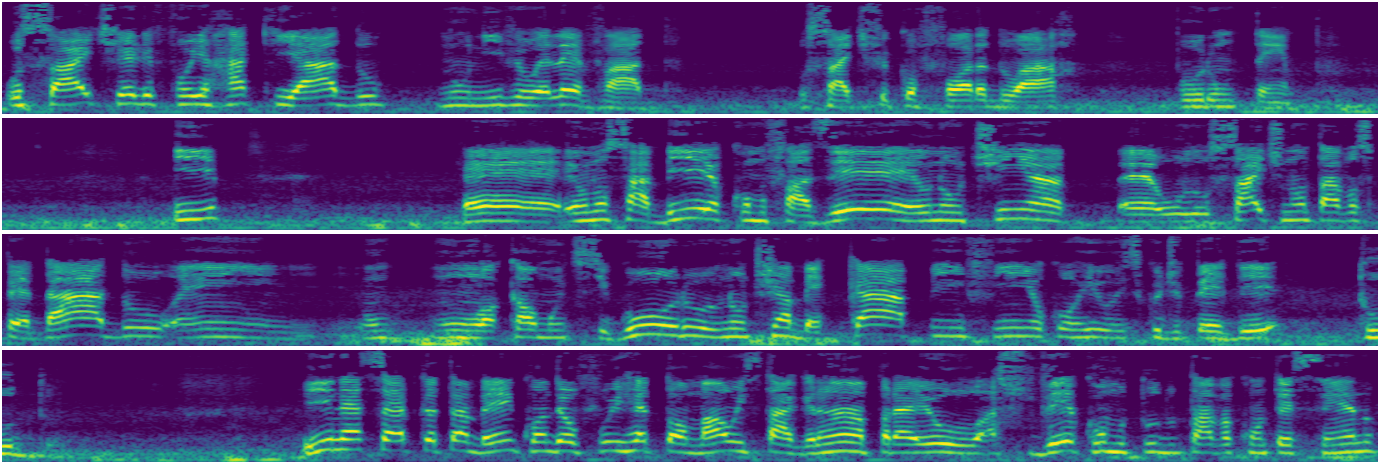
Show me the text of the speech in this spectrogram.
O site ele foi hackeado num nível elevado. O site ficou fora do ar por um tempo. E é, eu não sabia como fazer, eu não tinha. É, o, o, site não estava hospedado em um, um local muito seguro, não tinha backup, enfim, eu corri o risco de perder tudo. E nessa época também, quando eu fui retomar o Instagram para eu ver como tudo estava acontecendo,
